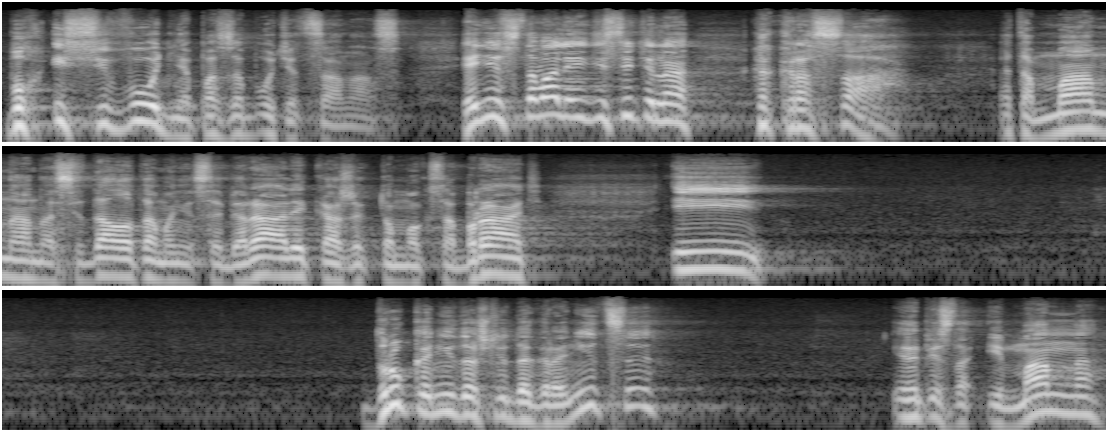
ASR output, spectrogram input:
Бог и сегодня позаботится о нас. И они вставали и действительно как роса. Это манна, она седала там, они собирали, каждый, кто мог собрать. И Вдруг они дошли до границы, и написано, и манна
